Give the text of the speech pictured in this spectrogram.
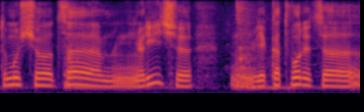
тому що це річ, е, яка твориться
